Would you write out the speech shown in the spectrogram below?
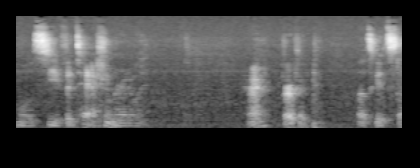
We'll see if it's hashing right away. All right, perfect. Let's get started.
